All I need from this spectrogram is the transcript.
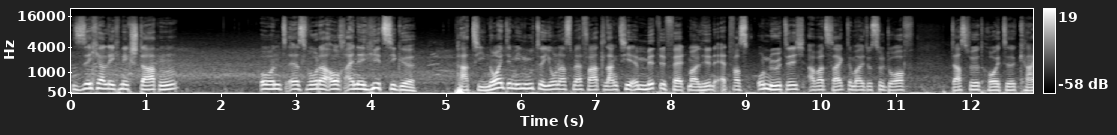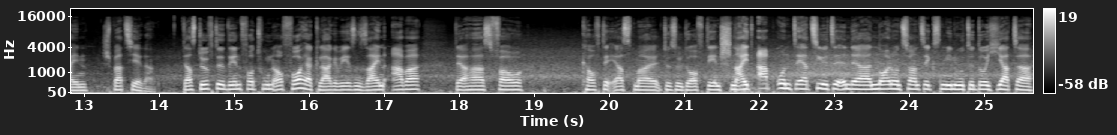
sicherlich nicht starten. Und es wurde auch eine hitzige Partie. Neunte Minute, Jonas Meffert langt hier im Mittelfeld mal hin. Etwas unnötig, aber zeigte mal Düsseldorf, das wird heute kein Spaziergang. Das dürfte den Fortun auch vorher klar gewesen sein, aber der HSV kaufte erstmal Düsseldorf den Schneid ab und erzielte in der 29. Minute durch Jatta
